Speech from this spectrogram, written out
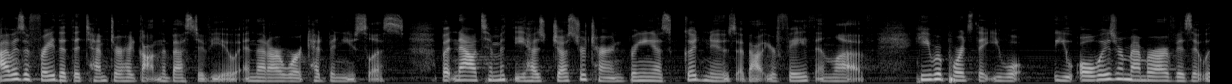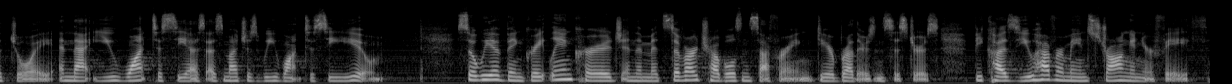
I was afraid that the tempter had gotten the best of you and that our work had been useless. But now Timothy has just returned, bringing us good news about your faith and love. He reports that you will you always remember our visit with joy and that you want to see us as much as we want to see you. So we have been greatly encouraged in the midst of our troubles and suffering, dear brothers and sisters, because you have remained strong in your faith.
